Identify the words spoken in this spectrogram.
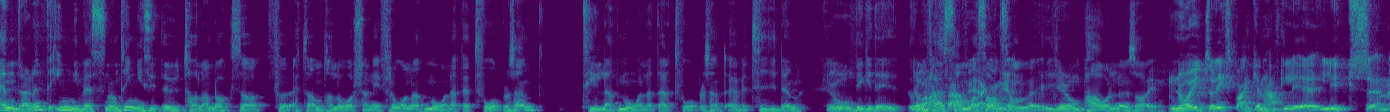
Ändrade inte Ingves någonting i sitt uttalande också för ett antal år sedan ifrån att målet är 2 till att målet är 2% över tiden? Jo. Vilket är ungefär samma sak som Jerome Powell nu sa ju. Nu har ju inte Riksbanken haft lyxen,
